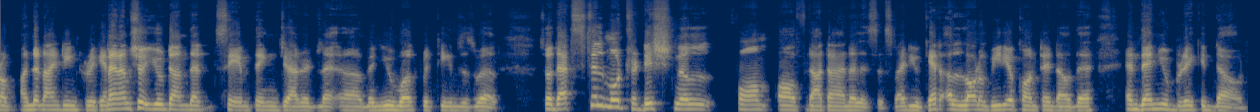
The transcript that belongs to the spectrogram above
From under 19 cricket, and I'm sure you've done that same thing, Jarrod, uh, when you worked with teams as well. So that's still more traditional form of data analysis, right? You get a lot of video content out there, and then you break it down.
